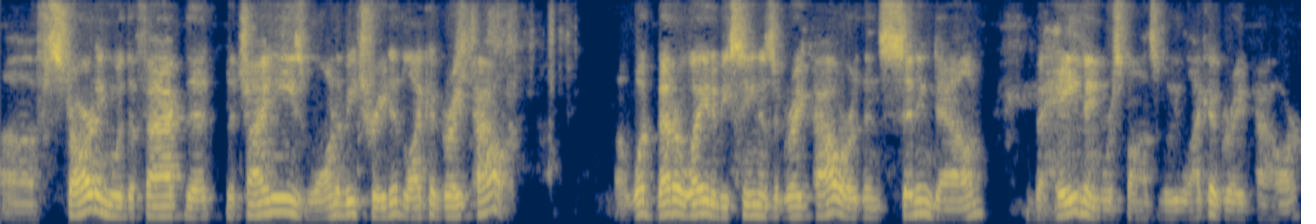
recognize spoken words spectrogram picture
uh, starting with the fact that the Chinese want to be treated like a great power. Uh, what better way to be seen as a great power than sitting down, behaving responsibly like a great power,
